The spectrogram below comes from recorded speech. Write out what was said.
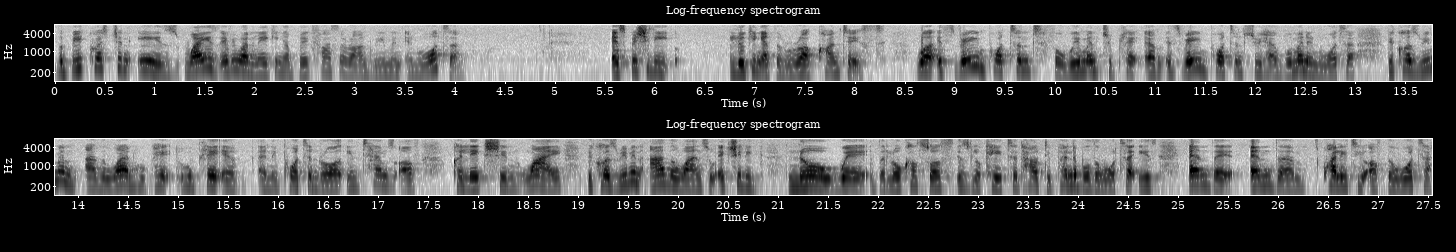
The big question is, why is everyone making a big fuss around women in water? Especially looking at the rural context, well, it's very important for women to play, um, it's very important to have women in water because women are the one who, pay, who play a, an important role in terms of collection. Why? Because women are the ones who actually know where the local source is located, how dependable the water is, and the, and the quality of the water.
